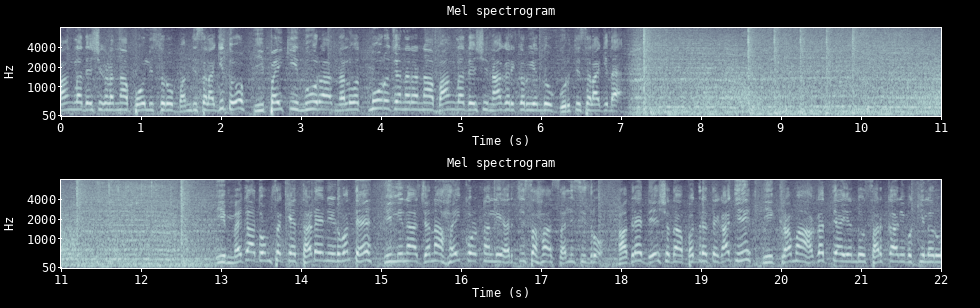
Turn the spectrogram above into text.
ಬಾಂಗ್ಲಾದೇಶಿಗಳನ್ನ ಪೊಲೀಸರು ಬಂಧಿಸಲಾಗಿದ್ದು, ಈ ಪೈಕಿ ನೂರ ನಲವತ್ಮೂರು ಜನರನ್ನ ಬಾಂಗ್ಲಾದೇಶಿ ನಾಗರಿಕರು ಎಂದು ಗುರುತಿಸಲಾಗಿದೆ. ಈ ಮೆಗಾ ಧ್ವಂಸಕ್ಕೆ ತಡೆ ನೀಡುವಂತೆ ಇಲ್ಲಿನ ಜನ ಹೈಕೋರ್ಟ್ನಲ್ಲಿ ಅರ್ಜಿ ಸಹ ಸಲ್ಲಿಸಿದ್ರು. ಆದರೆ ದೇಶದ ಭದ್ರತೆಗಾಗಿ ಈ ಕ್ರಮ ಅಗತ್ಯ ಎಂದು ಸರ್ಕಾರಿ ವಕೀಲರು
